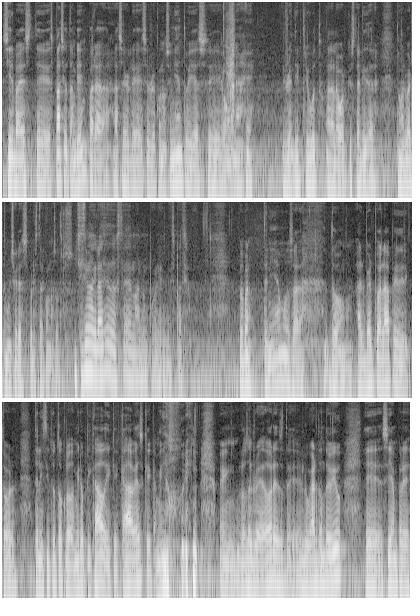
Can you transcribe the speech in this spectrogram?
sirva este espacio también para hacerle ese reconocimiento y ese homenaje y rendir tributo a la labor que usted lidera. Don Alberto, muchas gracias por estar con nosotros. Muchísimas gracias a ustedes, Marlon, por el espacio. Pues bueno, teníamos a don Alberto Alape, director del Instituto Clodomiro Picado, y que cada vez que camino en, los alrededores del lugar donde vivo, eh, siempre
